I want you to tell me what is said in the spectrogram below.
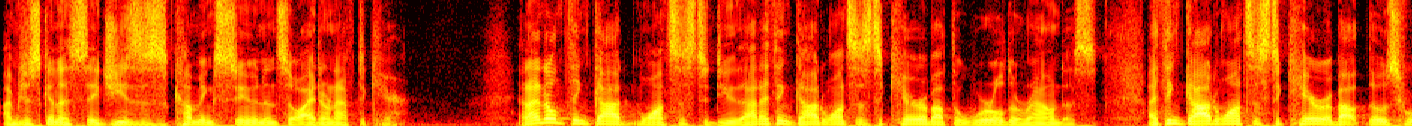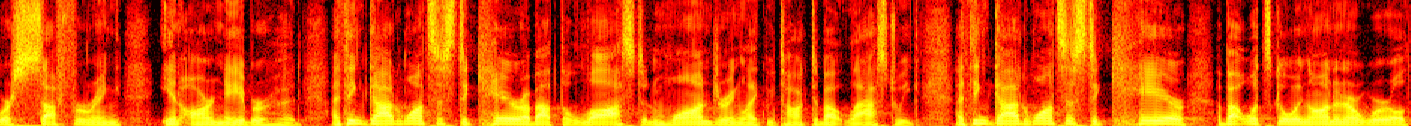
I'm just going to say Jesus is coming soon, and so I don't have to care. And I don't think God wants us to do that. I think God wants us to care about the world around us. I think God wants us to care about those who are suffering in our neighborhood. I think God wants us to care about the lost and wandering, like we talked about last week. I think God wants us to care about what's going on in our world.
